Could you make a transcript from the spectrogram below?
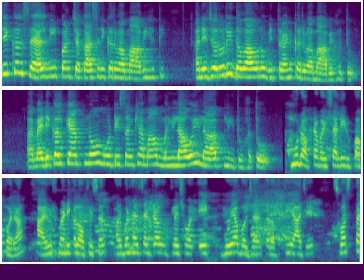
sickle સેલની પણ ચકાસણી કરવામાં આવી હતી અને જરૂરી દવાઓનું વિતરણ કરવામાં આવ્યું હતું. આ મેડિકલ કેમ્પનો મોટી સંખ્યામાં મહિલાઓએ લાભ લીધો હતો. હું doctor Vaishali Rupapara, AYUSH medical officer, urban health centre Ankleshwar એક, ગોયા બજાર તરફથી આજે સ્વસ્થ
